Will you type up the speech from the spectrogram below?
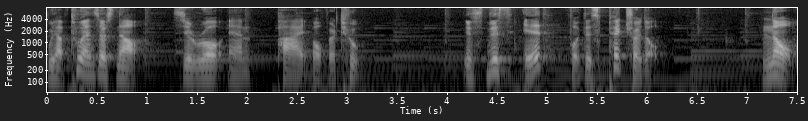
we have two answers now, 0 and pi over 2. Is this it for this picture though? No,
